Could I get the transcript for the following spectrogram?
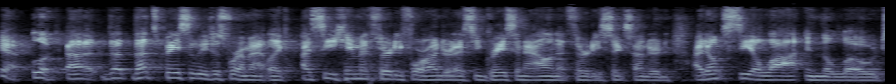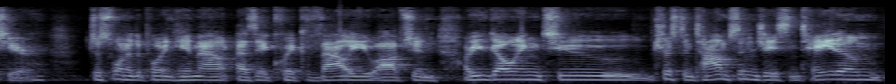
Yeah, look, uh, that, that's basically just where I'm at. Like, I see him at 3,400. I see Grayson Allen at 3,600. I don't see a lot in the low tier. Just wanted to point him out as a quick value option. Are you going to Tristan Thompson, Jayson Tatum,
